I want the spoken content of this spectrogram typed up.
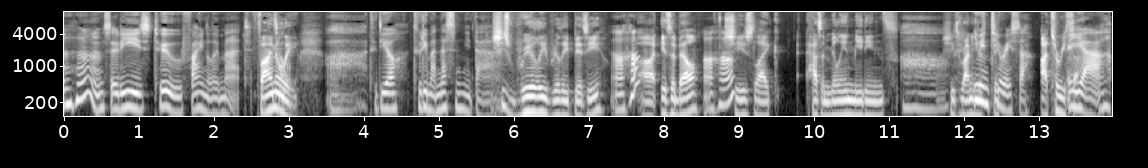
Hmm, so these two finally met. Finally, 아, 드디어 둘이 만났습니다. she's really, really busy. Uh-huh. Isabel, she's like, has a million meetings. she's running You mean this big- Teresa? Ah, Teresa. Yeah.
